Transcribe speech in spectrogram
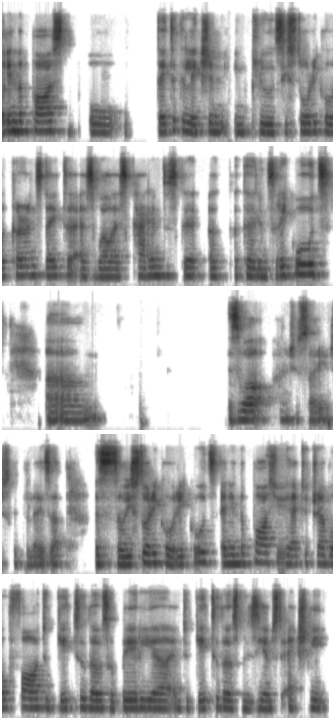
in the past, or data collection includes historical occurrence data as well as current occurrence records um, as well. I'm just sorry, I just get the laser. As, so historical records. And in the past, you had to travel far to get to those herbaria and to get to those museums to actually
